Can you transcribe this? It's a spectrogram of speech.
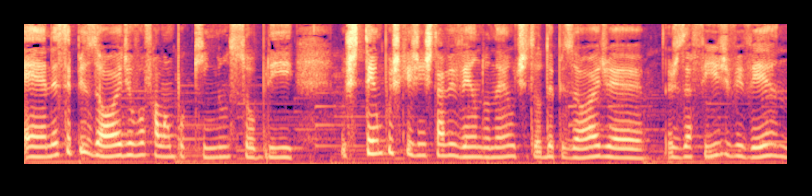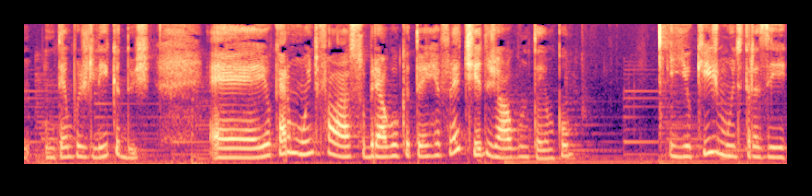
É, nesse episódio eu vou falar um pouquinho sobre os tempos que a gente está vivendo, né? O título do episódio é Os Desafios de Viver em Tempos Líquidos. É, eu quero muito falar sobre algo que eu tenho refletido já há algum tempo e eu quis muito trazer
